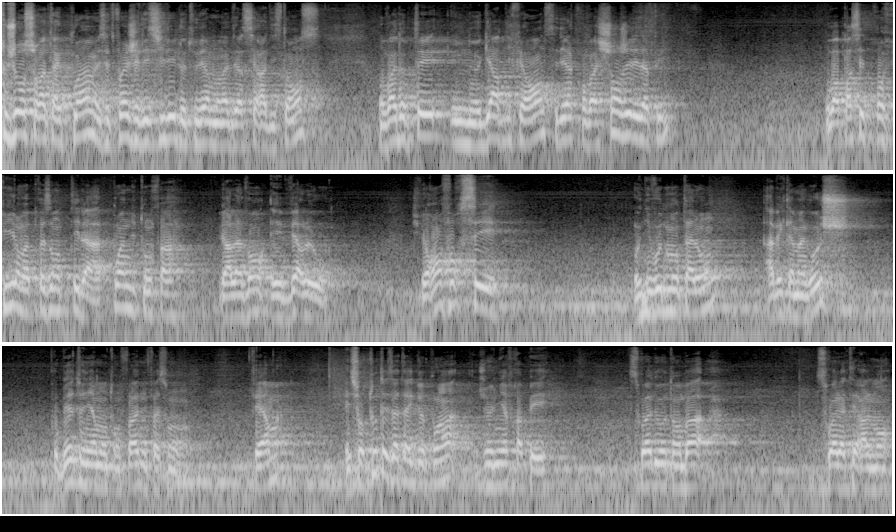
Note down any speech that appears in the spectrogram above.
Toujours sur attaque point, mais cette fois j'ai décidé de tenir mon adversaire à distance. On va adopter une garde différente, c'est-à-dire qu'on va changer les appuis. On va passer de profil, on va présenter la pointe du tonfa vers l'avant et vers le haut. Je vais renforcer au niveau de mon talon avec la main gauche pour bien tenir mon tonfa d'une façon ferme. Et sur toutes les attaques de poing, je vais venir frapper, soit de haut en bas, soit latéralement,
